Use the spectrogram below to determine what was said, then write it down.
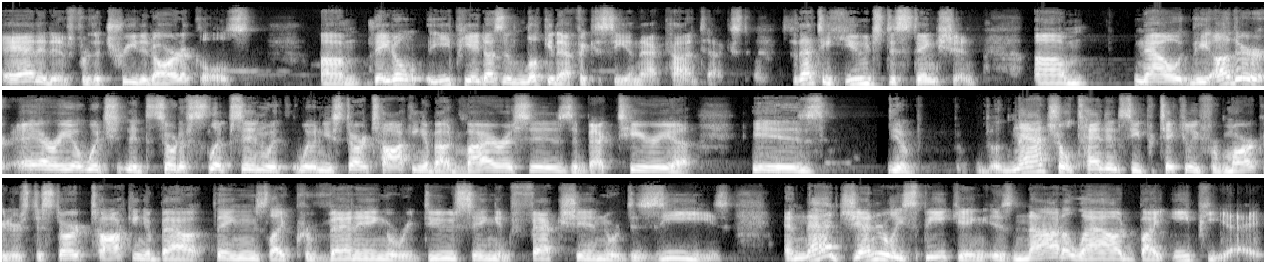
additives for the treated articles um, they don't the epa doesn't look at efficacy in that context. So that's a huge distinction. Um, now the other area which it sort of slips in with when you start talking about viruses and bacteria is you know natural tendency particularly for marketers to start talking about things like preventing or reducing infection or disease. And that generally speaking is not allowed by epa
